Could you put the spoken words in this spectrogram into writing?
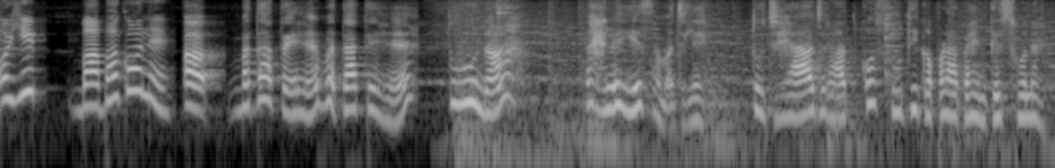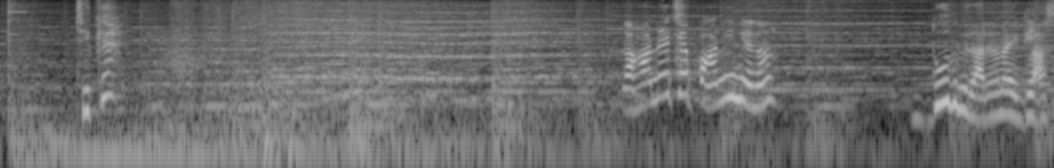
और ये बाबा कौन है? आ, बताते हैं बताते हैं। तू ना पहले ये समझ ले तुझे आज रात को सूती कपड़ा पहन के सोना है ठीक है? नहाने के पानी में ना दूध मिला लेना एक गिलास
